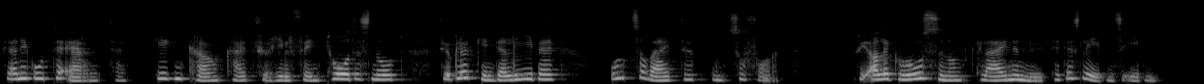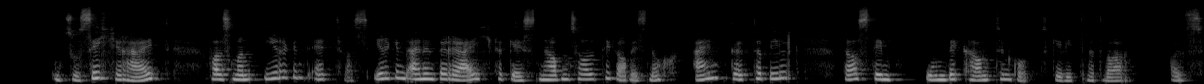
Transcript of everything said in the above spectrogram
für eine gute Ernte, gegen Krankheit, für Hilfe in Todesnot, für Glück in der Liebe und so weiter und so fort. Für alle großen und kleinen Nöte des Lebens eben. Und zur Sicherheit Falls man irgendetwas, irgendeinen Bereich vergessen haben sollte, gab es noch ein Götterbild, das dem unbekannten Gott gewidmet war, als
